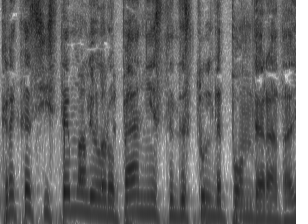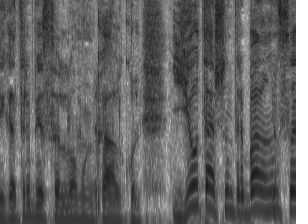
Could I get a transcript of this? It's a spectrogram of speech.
Cred că sistemul european este destul de ponderat, adică trebuie să-l luăm în calcul. Eu te-aș întreba însă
